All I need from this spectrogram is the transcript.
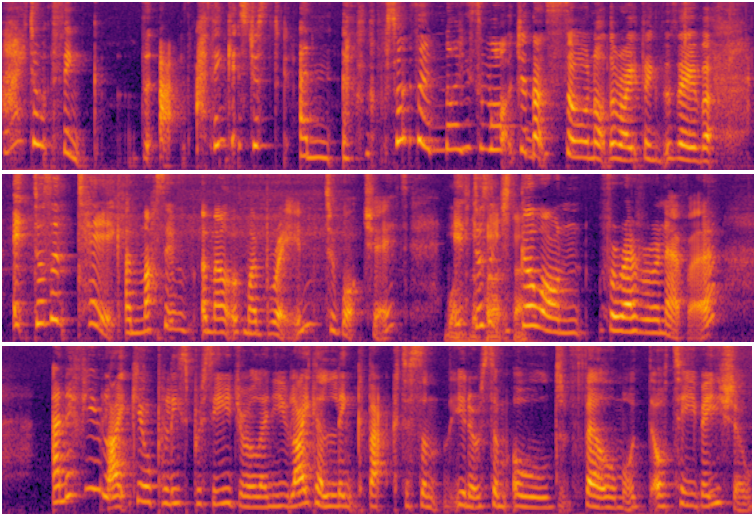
I don't think. I, I think it's just an. I'm sorry to say a nice watch, and that's so not the right thing to say, but. It doesn't take a massive amount of my brain to watch it. One it doesn't go on forever and ever. And if you like your police procedural and you like a link back to some, you know, some old film or, or TV show,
